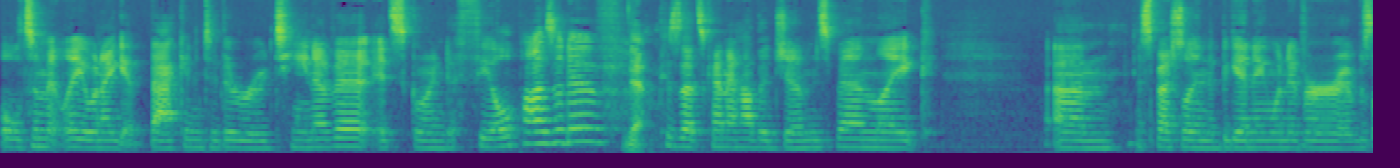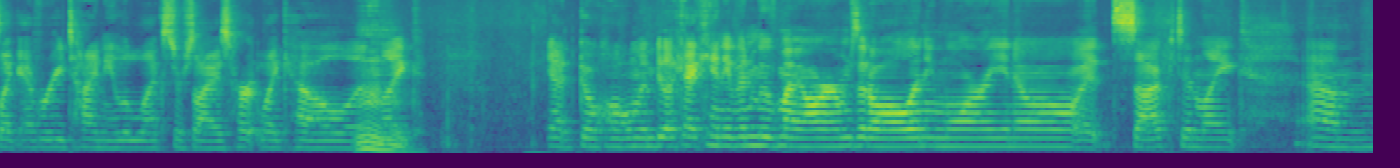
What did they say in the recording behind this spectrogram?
ultimately when I get back into the routine of it, it's going to feel positive. Yeah. Because that's kind of how the gym's been like. Um, especially in the beginning, whenever it was like every tiny little exercise hurt like hell, and like I'd go home and be like, I can't even move my arms at all anymore. You know, it sucked, and like, um,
